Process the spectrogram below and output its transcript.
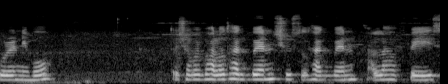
করে নিব। তো সবাই ভালো থাকবেন সুস্থ থাকবেন। আল্লাহ হাফিজ।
